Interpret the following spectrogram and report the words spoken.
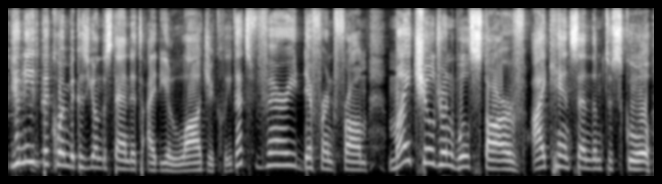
You need Bitcoin because you understand it ideologically. That's very different from my children will starve, I can't send them to school,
